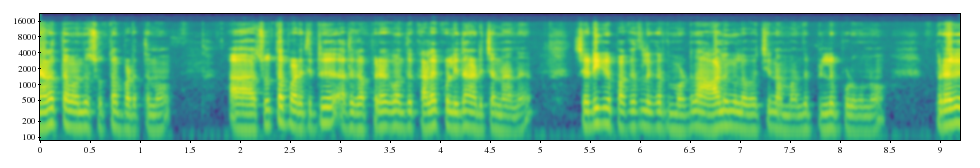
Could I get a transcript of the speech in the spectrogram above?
நிலத்தை வந்து சுத்தப்படுத்தணும். சுத்தப்படுத்திட்டு அதுக்கு பிறகு வந்து களைக்கொல்லி தான் அடித்தேன் நான். செடிக்கு பக்கத்தில் இருக்கிறது மட்டும்தான் ஆளுங்களை வச்சு நம்ம வந்து பில்லு பிடுங்கணும் பிறகு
